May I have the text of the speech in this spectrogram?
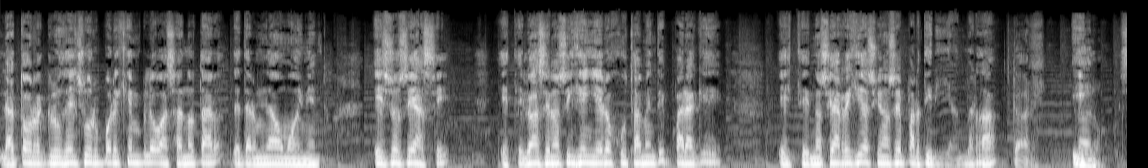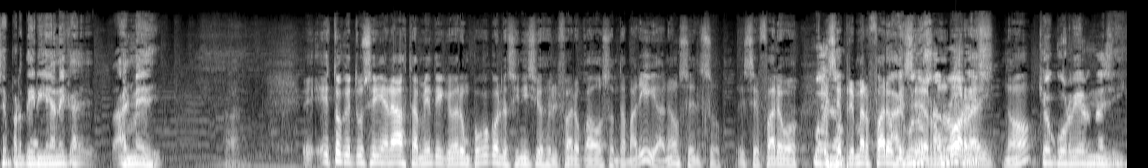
la Torre Cruz del Sur, por ejemplo, vas a notar determinado movimiento. Eso se hace, este, lo hacen los ingenieros justamente para que este, no sea rígido, sino se partirían, ¿verdad? Claro. Y Claro. se partirían al medio. Eh, Esto que tú señalabas también tiene que ver un poco con los inicios del faro Cabo Santa María, ¿no, Celso? Ese faro, Bueno, ese primer faro que se derrumbó ahí, ¿no? que ocurrieron allí.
